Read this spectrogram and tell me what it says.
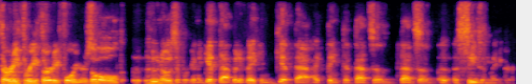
33, 34 years old, who knows if we're going to get that? But if they can get that, I think that that's a that's a, a season maker.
